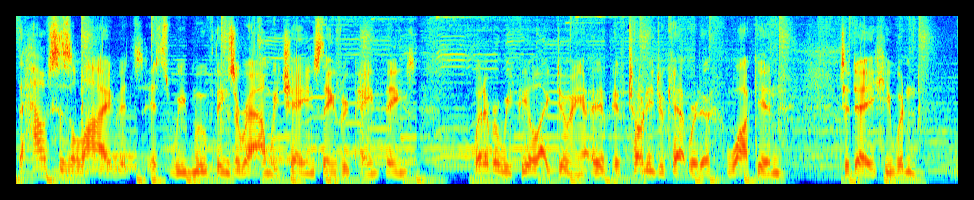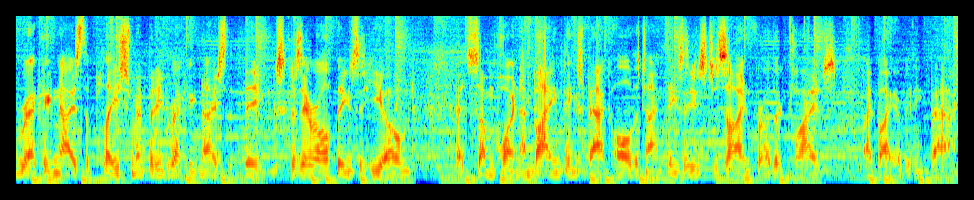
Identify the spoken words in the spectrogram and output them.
The house is alive. It's, it's, we move things around, we change things, we paint things, whatever we feel like doing. If, if Tony Duquette were to walk in today, he wouldn't recognize the placement, but he'd recognize the things because they were all things that he owned at some point. I'm buying things back all the time, things that he's designed for other clients. I buy everything back.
